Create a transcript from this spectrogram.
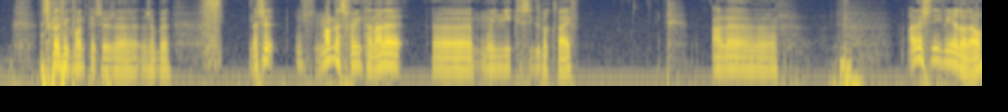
Aczkolwiek wątpię, czy że, żeby... Znaczy, mam na swoim kanale e, mój nick z Xbox Live, ale... Ale jeszcze nikt mi nie dodał.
